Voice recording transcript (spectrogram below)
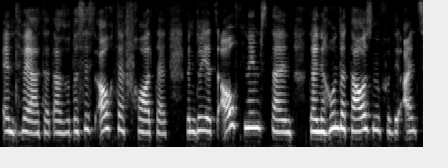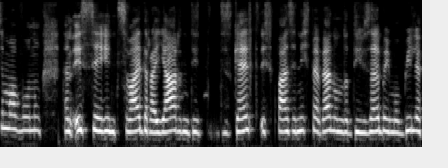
entwertet. Also das ist auch der Vorteil. Wenn du jetzt aufnimmst, dein, deine 100.000 für die Einzimmerwohnung, dann ist sie in zwei, drei Jahren, die, das Geld ist quasi nicht mehr wert und dieselbe Immobilie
